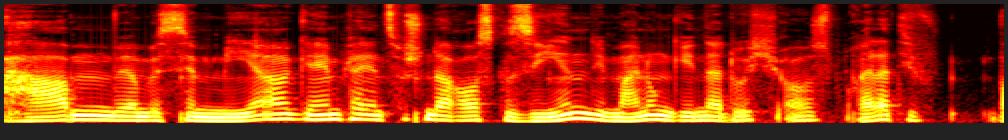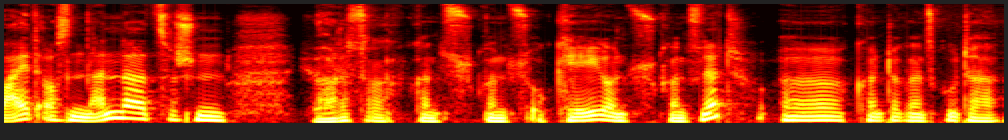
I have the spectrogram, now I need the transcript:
haben wir ein bisschen mehr Gameplay inzwischen daraus gesehen. Die Meinungen gehen da durchaus relativ weit auseinander zwischen, ja, das ist ganz, ganz okay und ganz nett, äh, könnte ganz guter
